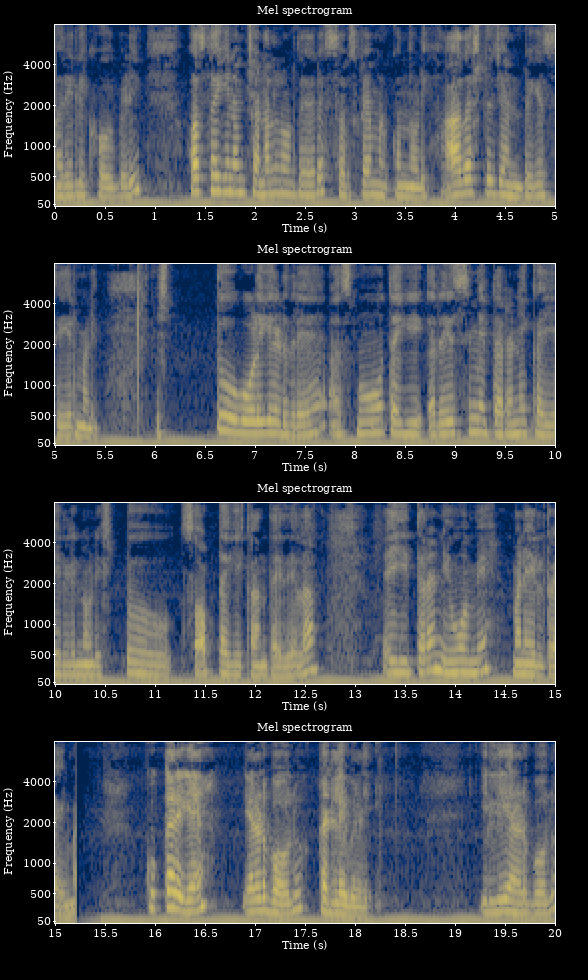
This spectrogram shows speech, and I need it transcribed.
ಮರೀಲಿಕ್ಕೆ ಹೋಗಬೇಡಿ. ಹೊಸದಾಗಿ ನಮ್ಮ ಚಾನಲ್ ನೋಡ್ತಾ ಇದ್ದರೆ ಸಬ್ಸ್ಕ್ರೈಬ್ ಮಾಡ್ಕೊಂಡು ನೋಡಿ. ಆದಷ್ಟು ಜನರಿಗೆ ಶೇರ್ ಮಾಡಿ. ಎಷ್ಟು ಹೋಳಿಗೆ ಹಿಡಿದ್ರೆ ಸ್ಮೂತಾಗಿ ರೇಸಿಮೆ ಥರನೇ ಕೈಯಲ್ಲಿ ನೋಡಿ ಎಷ್ಟು ಸಾಫ್ಟಾಗಿ ಕಾಣ್ತಾ ಇದೆಯಲ್ಲ ಈ ಥರ ನೀವು ಒಮ್ಮೆ ಮನೆಯಲ್ಲಿ ಟ್ರೈ ಮಾಡಿ. ಕುಕ್ಕರಿಗೆ ಎರಡು ಬೌಲು ಕಡಲೆಬೇಳೆ. ಇಲ್ಲಿ ಎರಡು ಬೌಲು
